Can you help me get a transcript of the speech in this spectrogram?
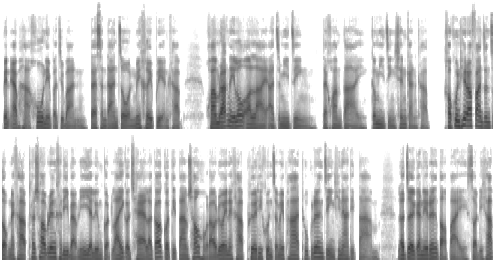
เป็นแอปหาคู่ในปัจจุบัน แต่สันดานโจรไม่เคยเปลี่ยนครับ ความรักในโลกออนไลน์อาจจะมีจริง แต่ความตายก็มีจริงเช่นกันครับ ขอบคุณที่รับฟังจนจบนะครับ ถ้าชอบเรื่องคดีแบบนี้อย่าลืมกดไลค์ กดแชร์ แล้วก็กดติดตามช่องของเราด้วยนะครับ เพื่อที่คุณจะไม่พลาดทุกเรื่องจริงที่น่าติดตาม แล้วเจอกันในเรื่องต่อไป สวัสดีครับ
